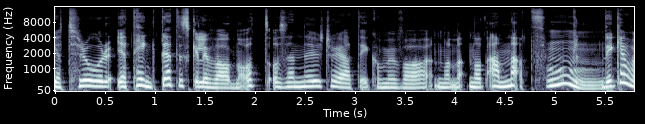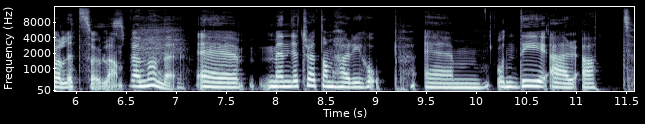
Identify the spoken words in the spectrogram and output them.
jag tror, jag tänkte att det skulle vara något och sen nu tror jag att det kommer vara något, annat. Mm. Det kan vara lite så ibland. Spännande. Eh, men jag tror att de hör ihop. Eh, och det är att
